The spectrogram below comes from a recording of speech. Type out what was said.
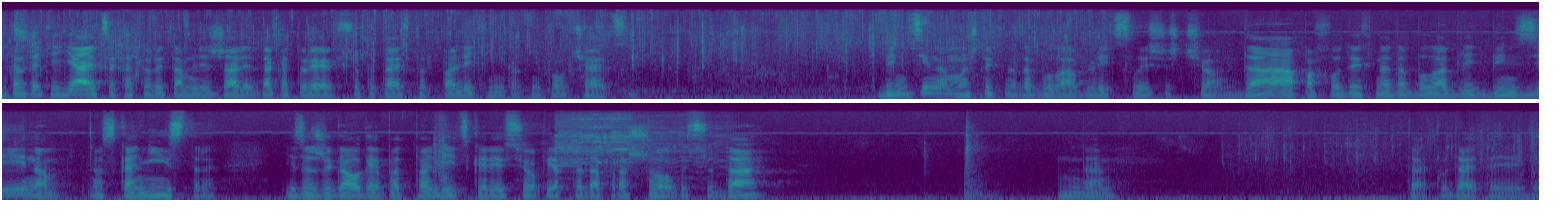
Это вот эти яйца, которые там лежали, да, которые я все пытаюсь подпалить и никак не получается. Бензином, может, их надо было облить, слышишь, что? Да, походу их надо было облить бензином с канистры и зажигалкой подпалить. Скорее всего, я бы тогда прошел бы сюда. Да. Так, куда это я иду?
